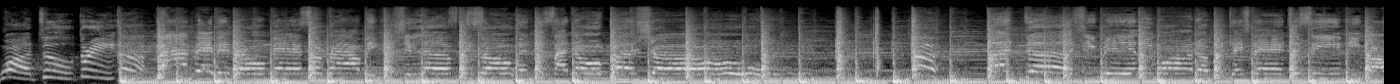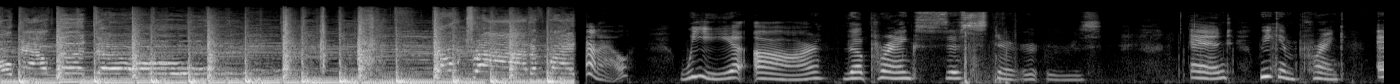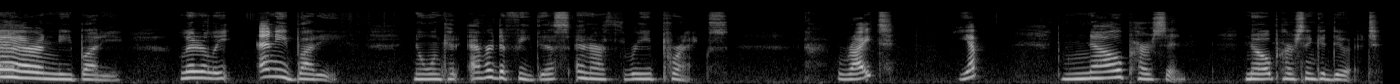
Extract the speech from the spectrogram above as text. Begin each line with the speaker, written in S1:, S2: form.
S1: One, two, three, uh. My baby don't mess around because she loves me so, and this I know for sure. Uh, but does she really wanna? But can't stand to see me walk out the door. Don't try to fight.
S2: Hello. We are the Prank Sisters. And we can prank anybody. Literally anybody. No one could ever defeat us in our three pranks. Right? Yep. No person. No person could do it.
